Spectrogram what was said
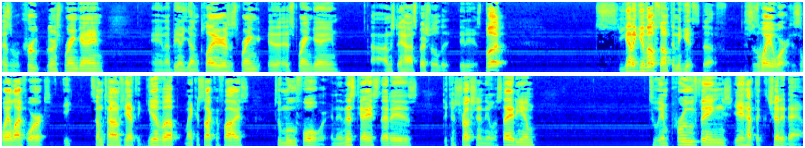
as a recruit during spring game and uh, being a young player as a spring uh, spring game. I understand how special it, it is, but you got to give up something to get stuff. This is the way it works. This is the way life works. sometimes you have to give up, make a sacrifice to move forward. And in this case, that is the construction of Neyland Stadium. To improve things, you have to shut it down.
